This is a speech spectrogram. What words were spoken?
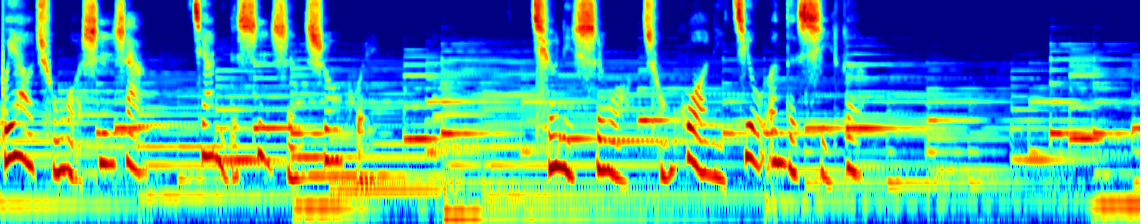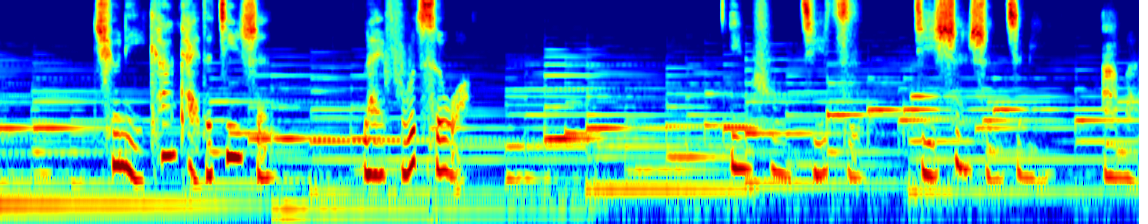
不要从我身上将你的圣神收回，求你使我重获你救恩的喜乐，求你慷慨的精神来扶持我，因父及子及圣神之名，阿门。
